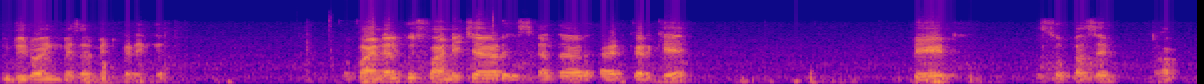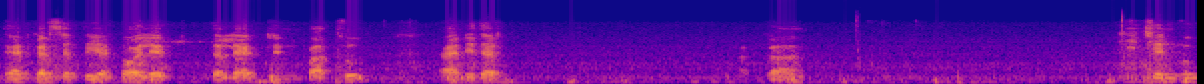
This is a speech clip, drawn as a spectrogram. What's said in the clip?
टू डी ड्रॉइंग मेज़रमेंट करेंगे। तो फाइनल कुछ फर्नीचर इसके अंदर ऐड करके बेड सोफा सेट आप ऐड कर सकते हैं टॉयलेट इधर लेटरिन बाथरूम एंड इधर आपका किचन रूम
